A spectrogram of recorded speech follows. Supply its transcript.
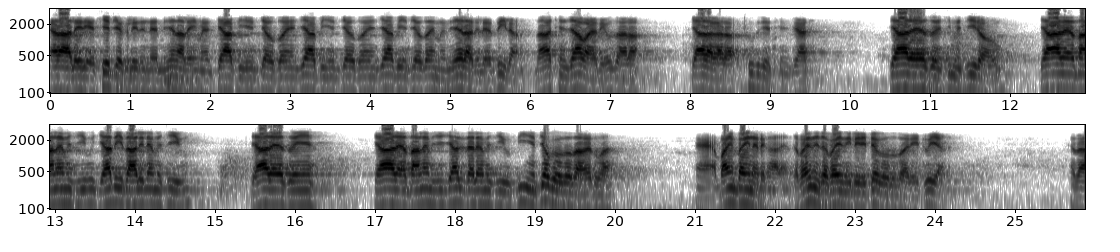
အဲ့ဒါလေးတွေအဖြစ်အပျက်ကလေးတွေနဲ့မြင်လာလိမ့်မယ်ကြားပြီးရင်ကြောက်သွားရင်ကြားပြီးရင်ကြောက်သွားရင်ကြားပြီးရင်ကြောက်သွားရင်မမြဲတာတွေလည်းသိလာတယ်ဒါထင်ရှားပါရဲ့ဒီဥစ္စာတော့ကြားတာကတော့အထူးသဖြင့်ထင်ရှားတယ်ကြားတယ်ဆိုရင်ရှိမရှိတော့ဘူးကြားတယ်အတန်လည်းမရှိဘူးကြားသိတာလေးလည်းမရှိဘူးကြားတယ်ဆိုရင် ကြားတယ်အတန်လည်းမရှိကြားသိတာလည်းမရှိဘူးပြီးရင်ပျောက်ပျောက်သွားတာပဲသူကအဲအပိုင်းပိုင်းနဲ့တခါတယ်တစ်ပိုင်းနဲ့တစ်ပိုင်းလေးပျောက်ပျောက်သွားတာတွေတွေ့ရတယ်အဲဒါ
